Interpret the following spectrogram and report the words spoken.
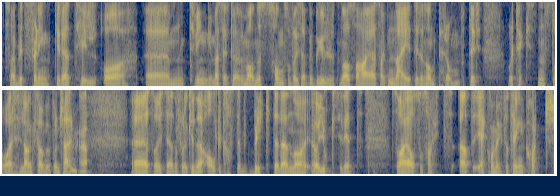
så har jeg blitt flinkere til å eh, tvinge meg selv til å øve manus. Sånn som f.eks. på Gullruten nå, så har jeg sagt nei til en sånn prompter hvor teksten står langt framme på en skjerm. Ja. Så istedenfor å kunne alltid kaste blikk til den og, og jukse litt, så har jeg også sagt at jeg kommer ikke til å trenge kort.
